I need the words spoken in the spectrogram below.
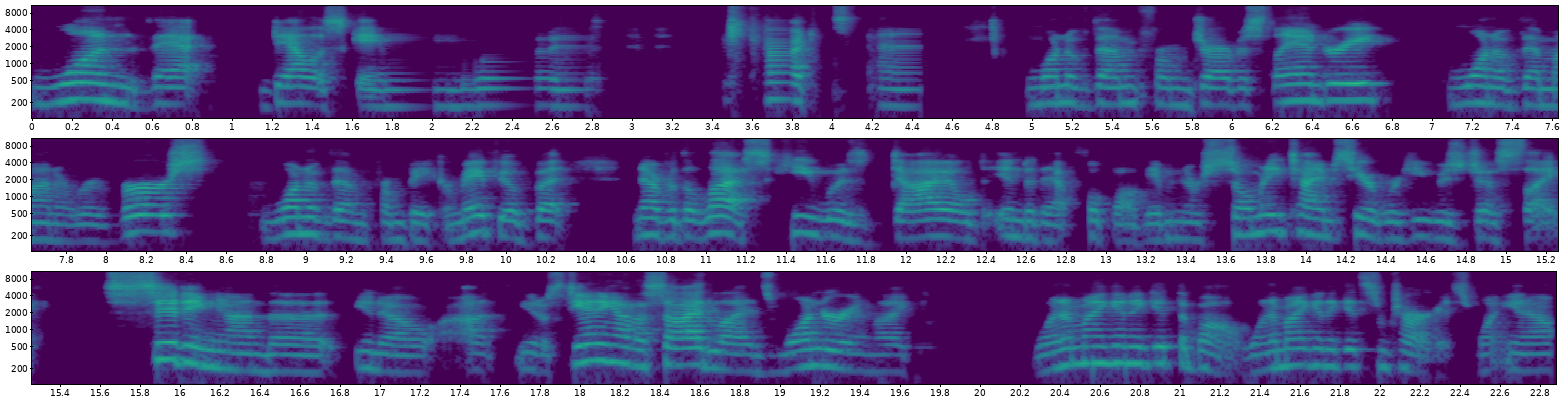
won that Dallas game with touches. And one of them from Jarvis Landry, one of them on a reverse, one of them from Baker Mayfield. But nevertheless, he was dialed into that football game. And there's so many times here where he was just like, sitting on the, you know, uh, you know, standing on the sidelines, wondering like, when am I going to get the ball? When am I going to get some targets? What, you know,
